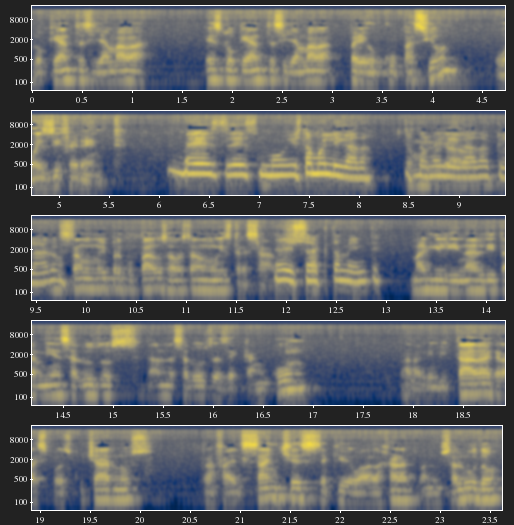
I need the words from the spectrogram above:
lo que antes se llamaba, es lo que antes se llamaba preocupación o es diferente. Es, es muy, está muy ligada. Está, muy, ligada, claro. Estamos muy preocupados, ahora estamos muy estresados. Exactamente. Maggie Linaldi también saludos, dan saludos desde Cancún para la invitada, gracias por escucharnos. Rafael Sánchez, de aquí de Guadalajara, te un saludo.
